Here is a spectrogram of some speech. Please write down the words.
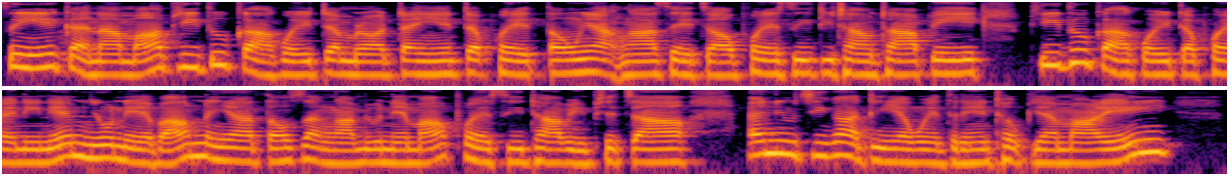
စစ်ရေးကဏ္ဍမှာပြည်သူ့ကာကွယ်တပ်မတော်တရင်တပ်ဖွဲ့350ကျော်ဖွဲ့စည်းတည်ထောင်ထားပြီးပြည်သူ့ကာကွယ်တပ်ဖွဲ့အနေနဲ့မြို့နယ်ပေါင်း235မြို့နယ်မှာဖွဲ့စည်းထားပြီးဖြစ်ကြောင်း NUG ကတရားဝင်သတင်းထုတ်ပြန်ပါတယ်။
